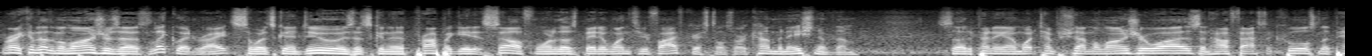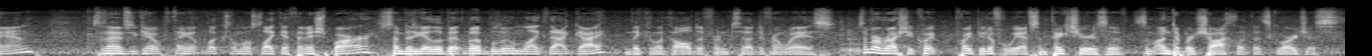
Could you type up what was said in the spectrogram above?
Right, it comes out of the melangers as liquid, right? So what it's going to do is it's going to propagate itself one of those beta 1 through 5 crystals or a combination of them. So depending on what temperature that melanger was and how fast it cools in the pan, sometimes you get a thing that looks almost like a finished bar. Sometimes you get a little bit, bit of bloom like that guy. They can look all different uh, different ways. Some of them are actually quite, quite beautiful. We have some pictures of some untempered chocolate that's gorgeous.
